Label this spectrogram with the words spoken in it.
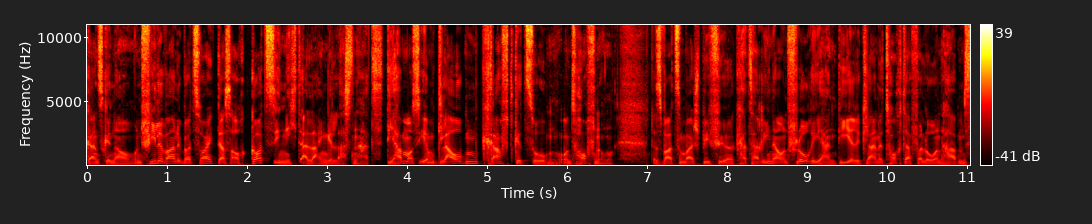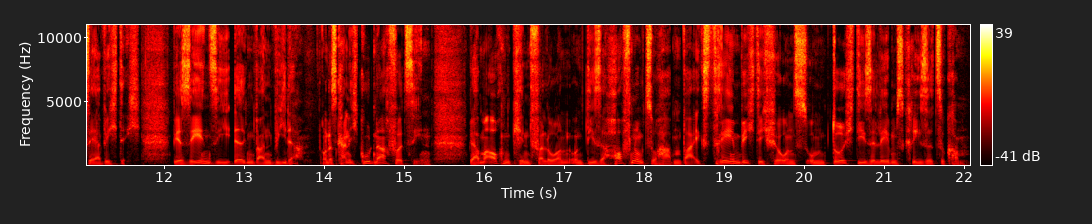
Ganz genau. Und viele waren überzeugt, dass auch Gott sie nicht allein gelassen hat. Die haben aus ihrem Glauben Kraft gezogen und Hoffnung. Das war zum Beispiel für Katharina und Florian, die ihre kleine Tochter verloren haben, sehr wichtig. Wir sehen sie irgendwann wieder. Und das kann ich gut nachvollziehen. Wir haben auch ein Kind verloren und diese Hoffnung zu haben, war extrem wichtig für uns, um durch diese Lebenskrise zu kommen.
